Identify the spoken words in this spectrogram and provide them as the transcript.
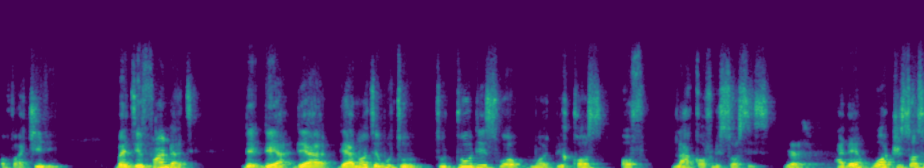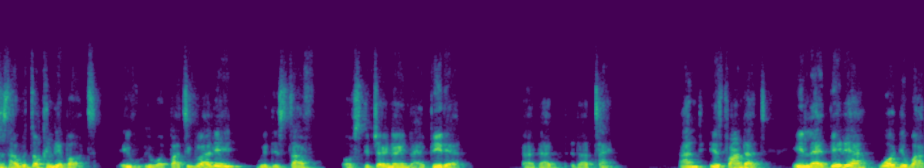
of achieving. But he found that they, they, are, they, are, they are not able to, to do this work much because of lack of resources. Yes. And then what resources are we talking about? It, it was particularly with the staff of Scripture Union, in Liberia at that, that time. And he found that in Liberia, what they were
